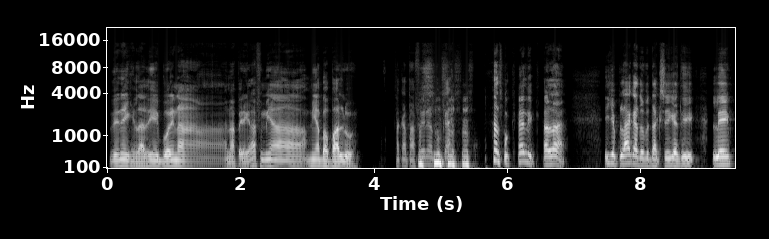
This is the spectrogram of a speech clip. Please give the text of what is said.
Δεν έχει, δηλαδή μπορεί να, να περιγράφει μια, μια μπαμπαλού. Θα καταφέρει να το κάνει, να το κάνει καλά. Είχε πλάκα το μεταξύ γιατί λέει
